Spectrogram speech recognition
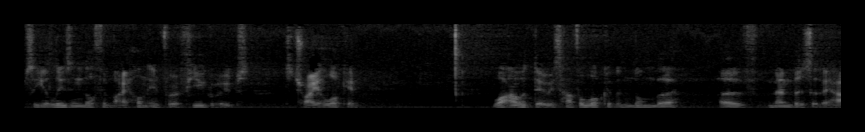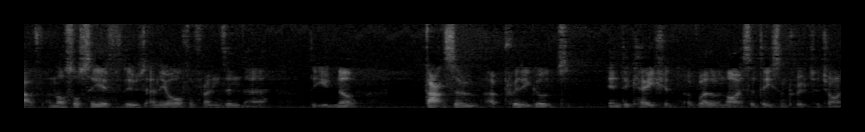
so you're losing nothing by hunting for a few groups to try your luck in. What I would do is have a look at the number of members that they have and also see if there's any author friends in there that you know. That's a, a pretty good indication of whether or not it's a decent group to join.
